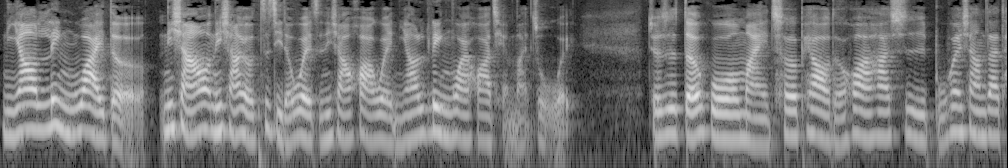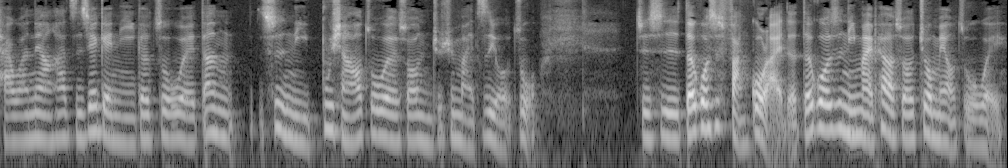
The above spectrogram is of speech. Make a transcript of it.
你要另外的，你想要你想要有自己的位置，你想要划位，你要另外花钱买座位。就是德国买车票的话，它是不会像在台湾那样，它直接给你一个座位，但是你不想要座位的时候，你就去买自由座。就是德国是反过来的，德国是你买票的时候就没有座位。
